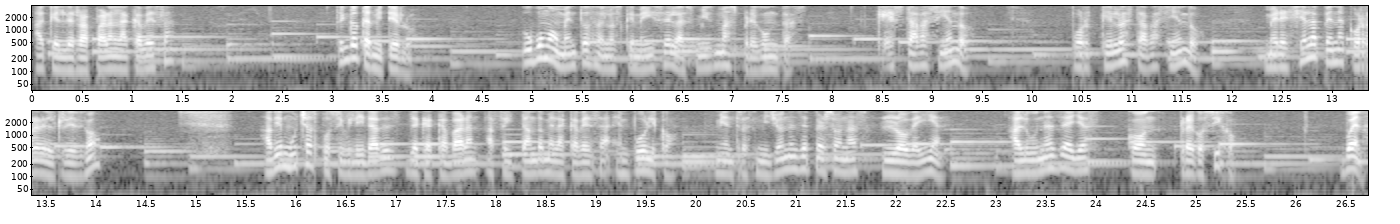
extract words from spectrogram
a que le raparan la cabeza? Tengo que admitirlo. Hubo momentos en los que me hice las mismas preguntas. ¿Qué estaba haciendo? ¿Por qué lo estaba haciendo? ¿Merecía la pena correr el riesgo? Había muchas posibilidades de que acabaran afeitándome la cabeza en público, mientras millones de personas lo veían, algunas de ellas con regocijo. Bueno,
